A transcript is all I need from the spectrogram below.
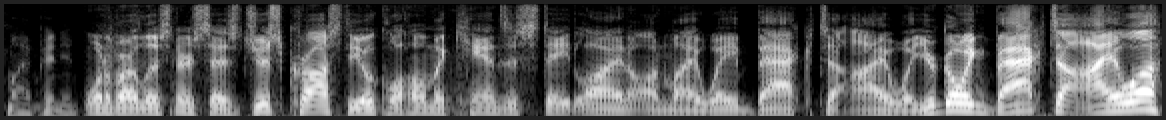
my opinion. One of our listeners says, just crossed the Oklahoma Kansas state line on my way back to Iowa. You're going back to Iowa?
